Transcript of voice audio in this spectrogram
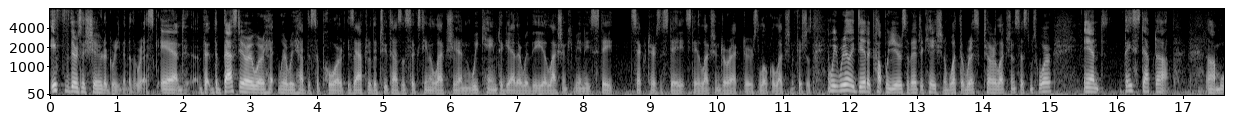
If there's a shared agreement of the risk. And the, the best area where, where we had the support is after the 2016 election, we came together with the election community, state secretaries of state, state election directors, local election officials, and we really did a couple years of education of what the risks to our election systems were, and they stepped up. Um,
